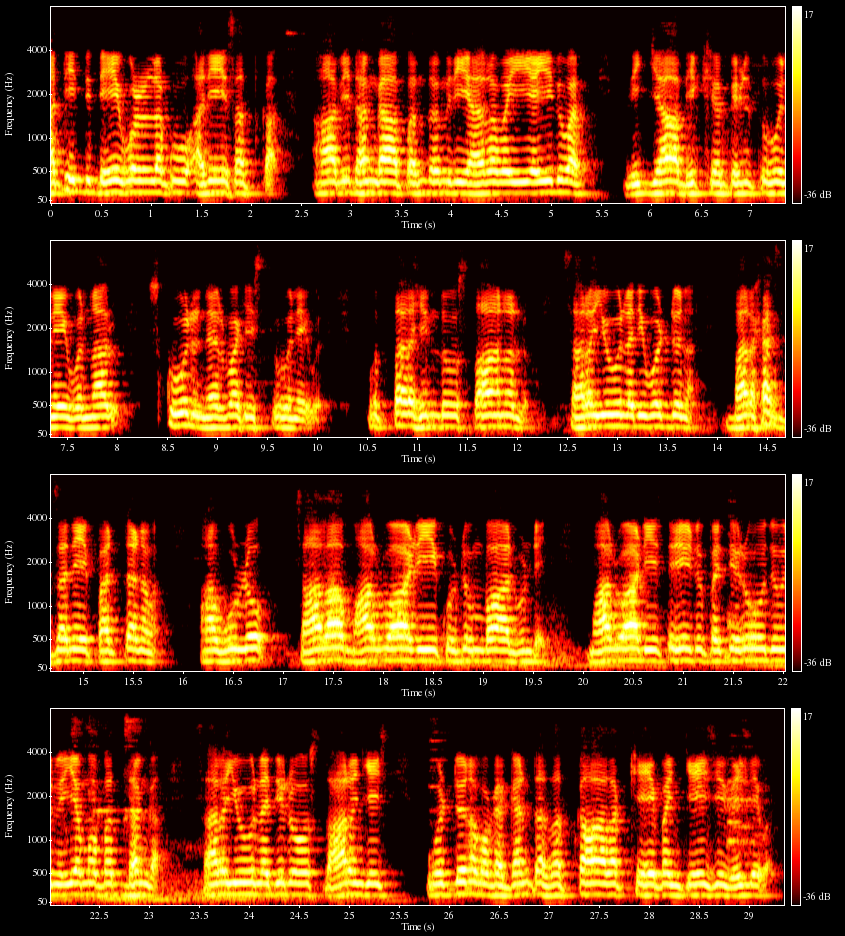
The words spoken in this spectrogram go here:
అతిథి దేవుళ్ళకు అదే సత్క ఆ విధంగా పంతొమ్మిది అరవై ఐదు వరకు విద్యాభిక్ష పెడుతూనే ఉన్నారు. స్కూల్ నిర్వహిస్తూనే ఉన్నారు. ఉత్తర హిందూస్థానంలో సరయూ నది ఒడ్డున బర్హస్ అనే పట్టణం. ఆ ఊళ్ళో చాలా మార్వాడీ కుటుంబాలు ఉండేవి మార్వాడీ స్త్రీలు ప్రతిరోజు నియమబద్ధంగా సరయూ నదిలో స్నానం చేసి ఒడ్డున ఒక గంట సత్కాలక్షేపం చేసి వెళ్ళేవారు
